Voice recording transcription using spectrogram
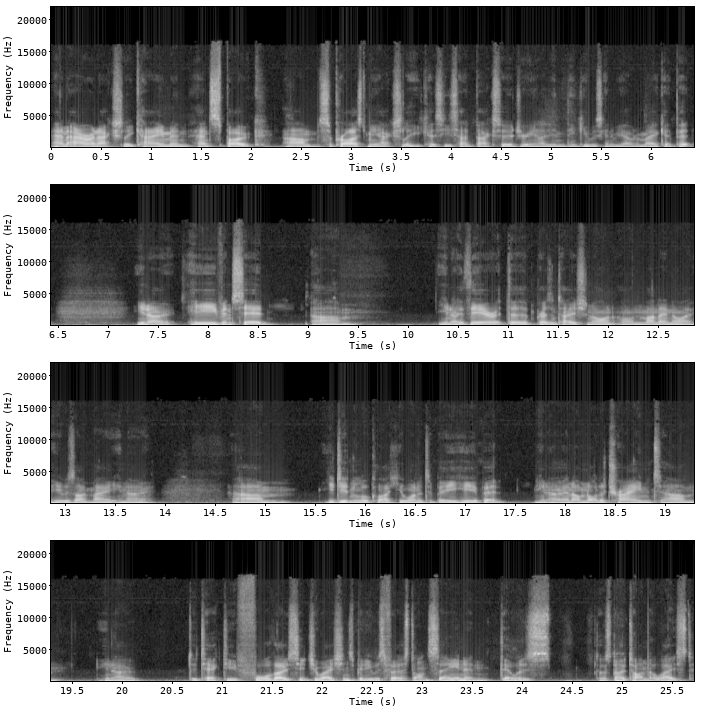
and Aaron actually came and, and spoke, um, surprised me actually because he's had back surgery and I didn't think he was going to be able to make it. But, you know, he even said, um, you know, there at the presentation on, on Monday night, he was like, mate, you know, um, you didn't look like you wanted to be here, but you know, and I'm not a trained, um, you know, detective for those situations, but he was first on scene, and there was there was no time to waste.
